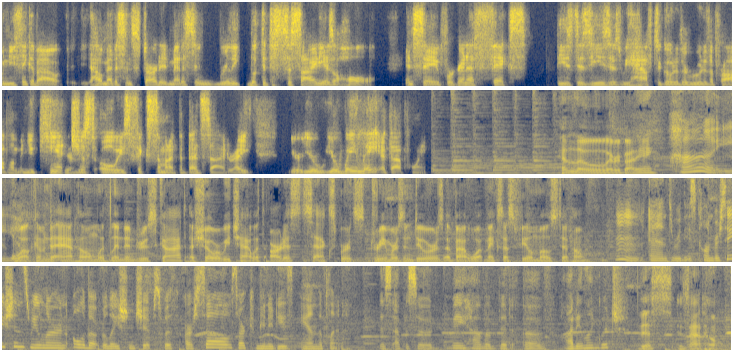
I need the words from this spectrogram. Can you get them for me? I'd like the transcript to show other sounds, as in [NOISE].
when you think about how medicine started, medicine really looked at the society as a whole and say, if we're going to fix these diseases, we have to go to the root of the problem. And you can't yeah. just always fix someone at the bedside, right? You're, you're, you're way late at that point. Hello, everybody. Hi. Welcome to At Home with Linda and Drew Scott, a show where we chat with artists, experts, dreamers, and doers about what makes us feel most at home. Hmm. And through these conversations, we learn all about relationships with ourselves, our communities, and the planet. This episode may have a bit of body language. This is At Home.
